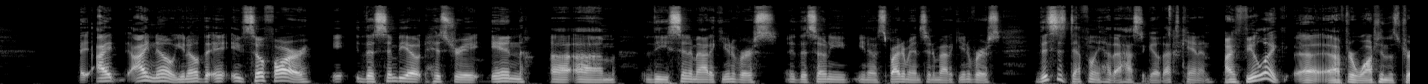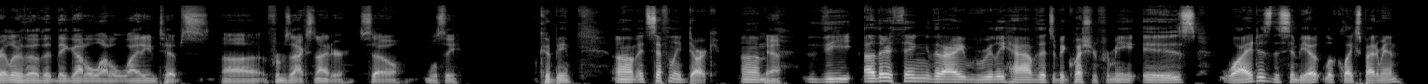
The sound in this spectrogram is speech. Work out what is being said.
I I, know, you know, the, it, so far i the symbiote history in uh, um the cinematic universe, the Sony, you know, Spider-Man cinematic universe. This is definitely how that has to go. That's canon. I feel like uh, after watching this trailer though that they got a lot of lighting tips uh, from Zack Snyder. So we'll see. Could be. Um, it's definitely dark. Um, Yeah. The other thing that I really have that's a big question for me is why does the symbiote look like Spider-Man?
